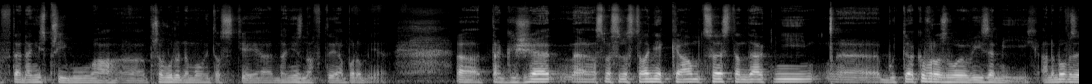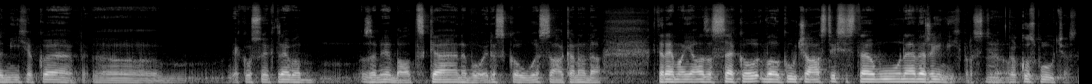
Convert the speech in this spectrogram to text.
v té daní z příjmů a eh, převodu nemovitosti a daní z nafty a podobně. Eh, takže jsme se dostali někam, co je standardní, buď to jako v rozvojových zemích, anebo v zemích, jako, je, jako jsou některé země baltské, nebo Irsko, USA, Kanada, které mají ale zase jako velkou část těch systémů neveřejných. Prostě, hmm, velkou spoluúčast.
